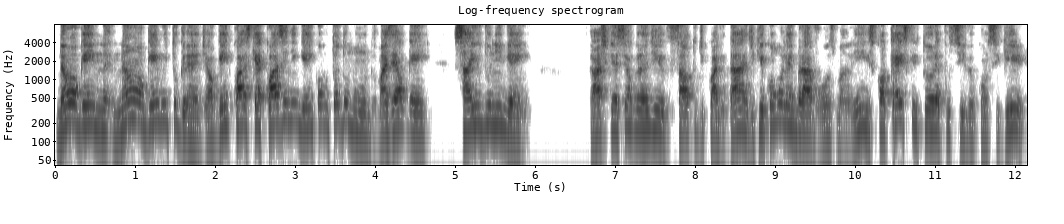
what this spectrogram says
Não alguém, não alguém muito grande, alguém quase que é quase ninguém como todo mundo, mas é alguém. saiu do ninguém. Eu acho que esse é o grande salto de qualidade, que, como lembrava o Osman Lins, qualquer escritor é possível conseguir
